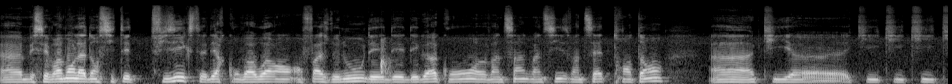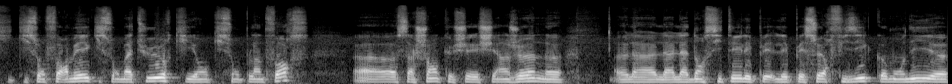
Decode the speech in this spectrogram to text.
Euh, mais c'est vraiment la densité physique, c'est-à-dire qu'on va avoir en, face de nous des, des, des gars qui ont euh, 25, 26, 27, 30 ans, euh, qui, euh, qui, qui, qui, qui sont formés, qui sont matures, qui, ont, qui sont pleins de force, euh, sachant que chez, chez un jeune, euh, la, la, la densité, l'épai- l'épaisseur physique, comme on dit, euh,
